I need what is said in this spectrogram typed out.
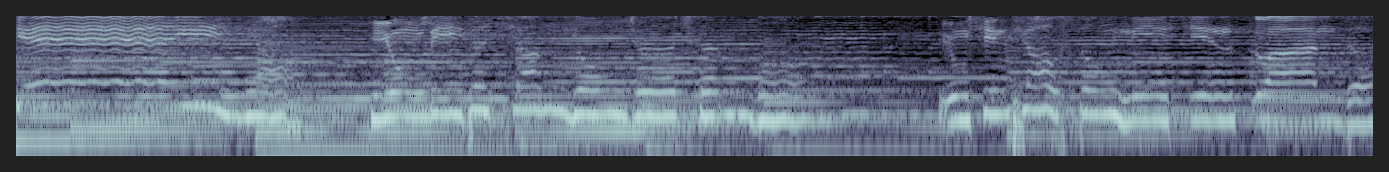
前一秒，用力的相拥着沉默，用心跳送你心酸的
